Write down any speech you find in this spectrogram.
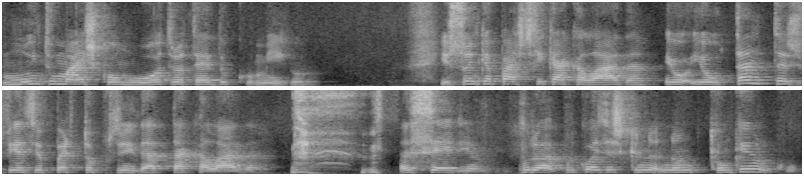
Muito mais com o outro até do que comigo. Eu sou incapaz de ficar calada. Eu, eu tantas vezes eu perco a oportunidade de estar calada. A sério. Por, por coisas que não, não- com quem eu,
